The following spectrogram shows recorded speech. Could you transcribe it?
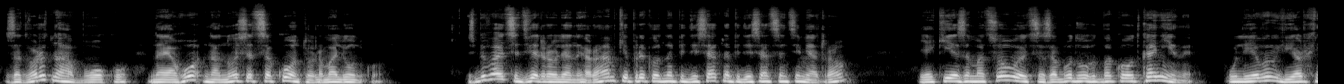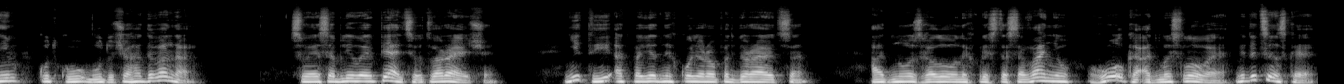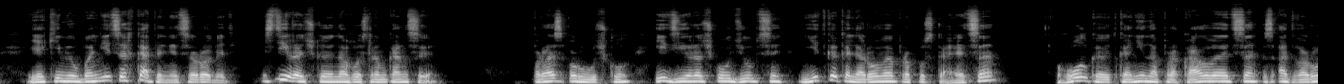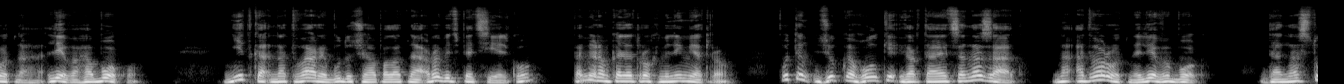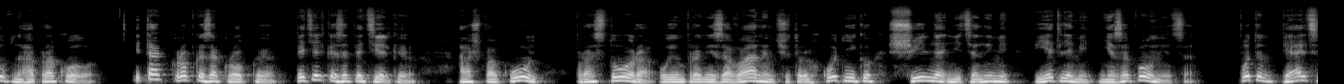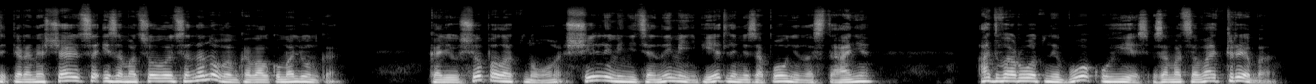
з адваротнага боку на яго наносяцца контуры малюнку. Збіваюцца дзве драўляныя рамкі прыкладна 50 на 50 сантиметраў, якія замацоўваюцца з абодвух бакоў тканіны у левым верхнім кутку будучага дывана. Своеасаблівыя пяльцы ўтвараючы. Ніты адпаведных колераў падбіраюцца. Адно з галоўных прыстасаванняў голка адмысловая, медыцынская, якімі ў бальніцах капельніцы робяць з дзірачкаю на вострым канцы. Праз ручку і дзірачку ў дзюбцы нітка каляровая пропускаецца. Голкаю тканіна прокалваецца з адваротнага левага боку. Нітка на твары будучага палатна робіць пяцельку памерам каля трох міліметраў. Потым дзюбка голкі вяртаецца назад на адваротны левы бок да наступнага проколу. І так кропка за кропкаю, пяцелька за пяцелькаю, аж пакуль Прастора ў імправізаваным чатырохкутніку шчыльна нецянымі петлямі не запоўніцца. Потым пяльцы перамяшчаюцца і замацоўваюцца на новым кавалку малюнка. Калі ўсё палатно шчыльнымі нецянымі петлямі запоўнена стане, адваротны бок увесь замацаваць трэба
